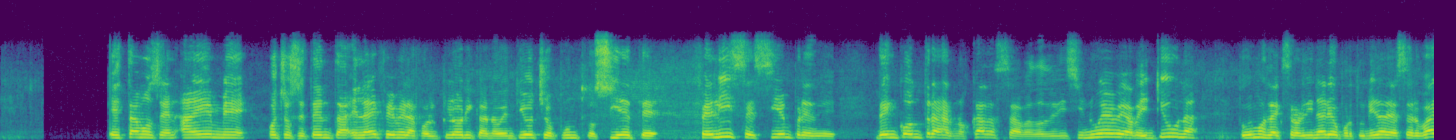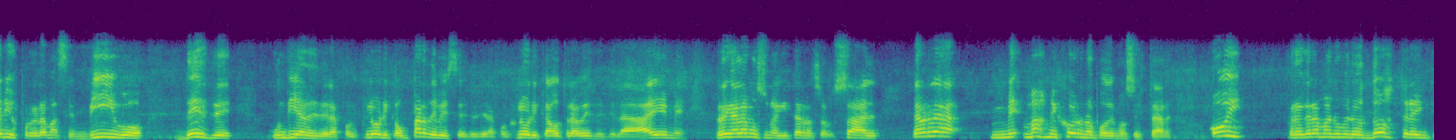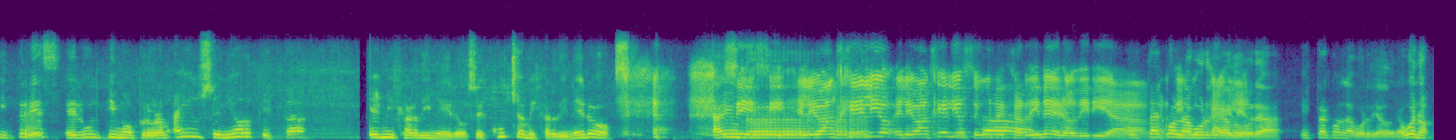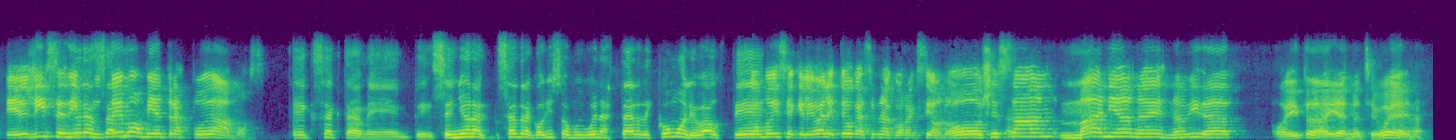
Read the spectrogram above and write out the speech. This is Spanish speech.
Estamos en AM 870, en la FM La Folclórica 98.7. Felices siempre de, encontrarnos cada sábado de 19 a 21. Tuvimos la extraordinaria oportunidad de hacer varios programas en vivo, desde un día desde la folclórica, un par de veces desde la folclórica, otra vez desde la AM. Regalamos una guitarra zorzal. La verdad, más mejor no podemos estar. Hoy, programa número 233, el último programa. Hay un señor que está es mi jardinero. ¿Se escucha mi jardinero? Hay sí, El evangelio, el evangelio según el jardinero, diría. Está con la bordeadora. Está con la bordeadora. Bueno. Él dice disfrutemos mientras podamos. Exactamente. Señora Sandra Corizo, muy buenas tardes. ¿Cómo le va a usted? ¿Cómo dice que le va? Le tengo que hacer una corrección. Oye, San, mañana es Navidad. Hoy todavía es Nochebuena.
